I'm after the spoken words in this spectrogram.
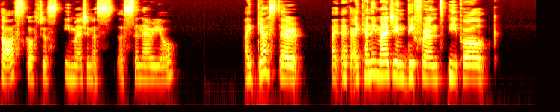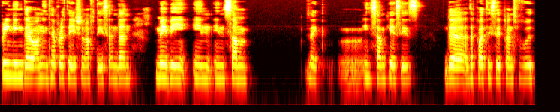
task of just imagine a, a scenario. I guess there, I, I can imagine different people bringing their own interpretation of this, and then maybe in in some like mm, in some cases the the participant would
